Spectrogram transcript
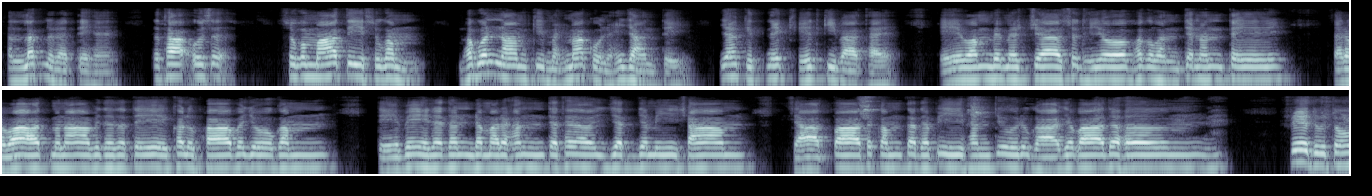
संलग्न रहते हैं तथा उस सुगमाति सुगम भगवान नाम की महिमा को नहीं जानते। यह कितने खेद की बात है। एवं विमृश्य सुधियो भगवंत्यनंते सर्वात्मना विदधते खलु भाव योगम तेवेन दंडमर्हन्त्यथ यद्यमीशाम। सत्पातकम तदपि हंत्युरुघायवाद प्रिय दूतों,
